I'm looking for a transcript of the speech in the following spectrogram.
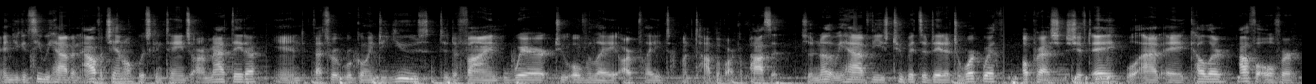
And you can see we have an alpha channel, which contains our matte data. And that's what we're going to use to define where to overlay our plate on top of our composite. So now that we have these two bits of data to work with, I'll press Shift A, we'll add a color alpha over,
